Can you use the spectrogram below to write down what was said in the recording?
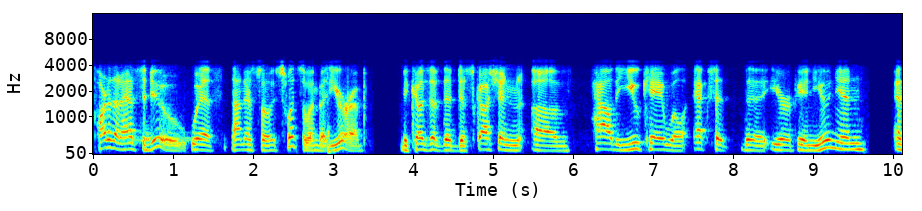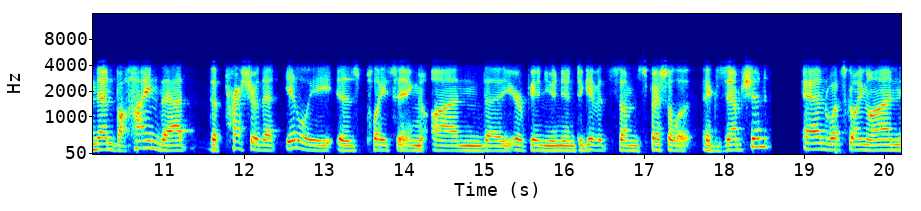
part of that has to do with not necessarily Switzerland, but Europe, because of the discussion of how the UK will exit the European Union. And then behind that, the pressure that Italy is placing on the European Union to give it some special exemption, and what's going on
